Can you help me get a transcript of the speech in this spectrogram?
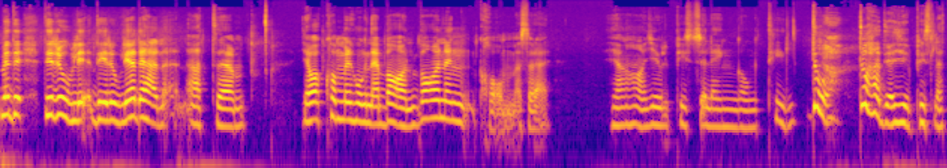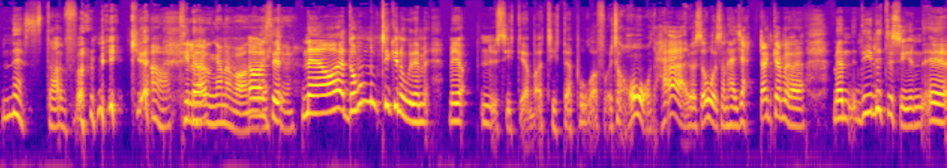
Men det, det, är roligt, det är roliga det här att um, jag kommer ihåg när barnbarnen kom. Sådär, Jaha, julpyssel en gång till. Då, då hade jag julpysslat nästan för mycket. Ja, till och med ungarna var, nu ja, räcker det. Nej, ja, de tycker nog det. men- jag, nu sitter jag bara och tittar på. För, så, Åh, det här och så. Sådana här hjärtan kan man göra. Men det är lite synd. Eh,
